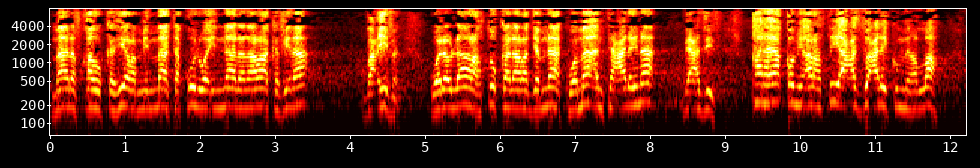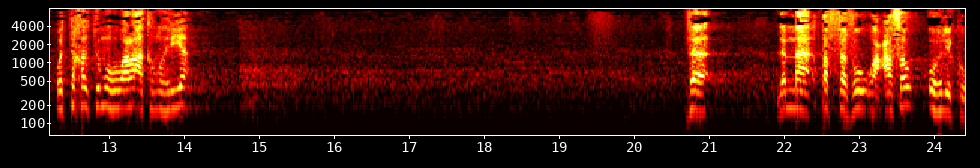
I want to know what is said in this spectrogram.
ما نفقه كثيرا مما تقول وإنا لنراك فينا ضعيفا. ولولا رهطك لرجمناك وما أنت علينا بعزيز. قال يا قوم أرهطي أعز عليكم من الله واتخذتموه وراءكم مهريا؟ فلما طففوا وعصوا أهلكوا.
